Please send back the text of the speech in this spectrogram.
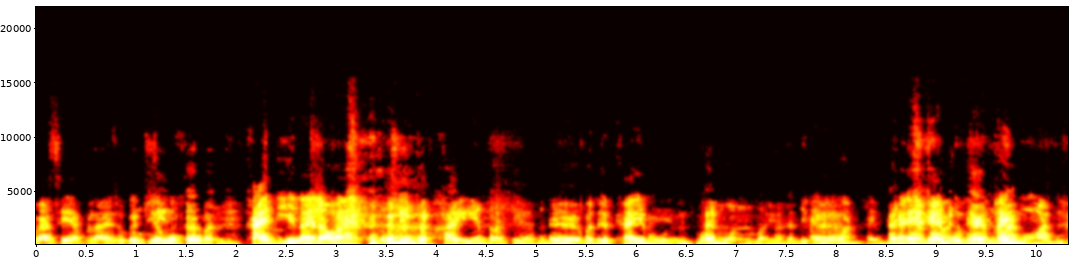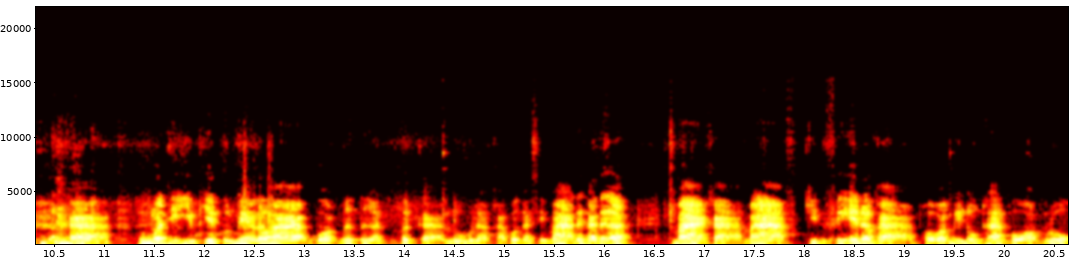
ว่าแซ่บหลายสุลูก๋วยกเตี๋ยวชิ้นบ่ครกับบอันขายดีหลายแล้วว่ะลูกชิ้นกับไข่ยังก็ที่เพิ่นเออเพิ่นเอิ้นไข่หมุนบ่ไข่หมุนบ่อีกอันที่ไข่เป็นม้วนไข่ม้วไข่นไข่หมุนไข่หมุนไข่ม้วน ค่ะมึงวันที่ยิบเกียรคุณแม่แล้วว่าบอกเนื่อนๆเพิ่นก็รู้แล้วค่ะ เพิ่นก็สิมาเด้อค่ะเด้อ มาค่ะ มากินฟรีเนาะค่ะ เพราะว่ามีโรงทานพร้อมโรง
